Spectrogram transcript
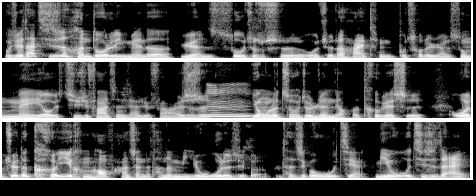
我觉得它其实很多里面的元素，就是我觉得还挺不错的元素，没有继续发展下去，反而是嗯用了之后就扔掉了。特别是我觉得可以很好发展的它的迷雾的这个它这个物件，迷雾其实在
